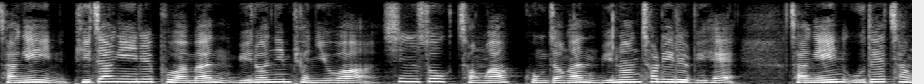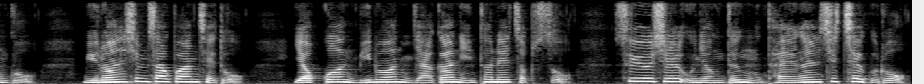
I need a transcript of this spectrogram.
장애인, 비장애인을 포함한 민원인 편의와 신속, 정확, 공정한 민원 처리를 위해 장애인 우대 창구, 민원 심사관 제도, 여권 민원 야간 인터넷 접수, 수요실 운영 등 다양한 시책으로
